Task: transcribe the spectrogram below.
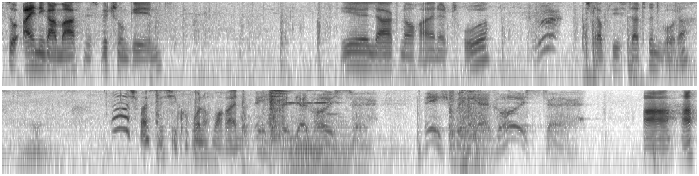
So einigermaßen, es wird schon gehen. Hier lag noch eine Truhe. Ich glaube, die ist da drin, oder? Ah, ich weiß nicht. Hier gucken wir noch mal rein. Ich bin der Größte. Ich bin der Größte. Aha.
